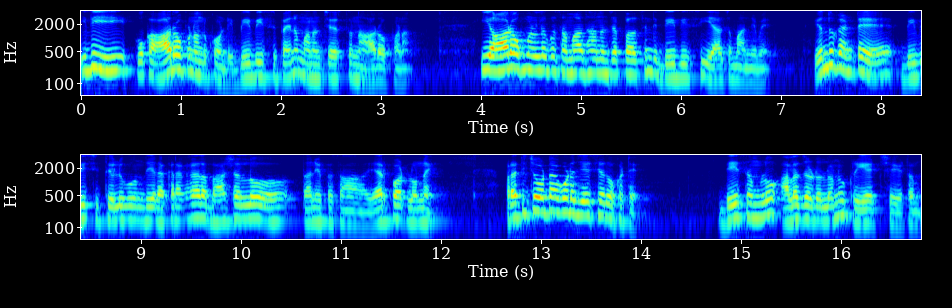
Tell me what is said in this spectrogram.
ఇది ఒక ఆరోపణ అనుకోండి. బీబీసీ పైన మనం చేస్తున్న ఆరోపణ. ఈ ఆరోపణలకు సమాధానం చెప్పాల్సింది బీబీసీ యాజమాన్యమే. ఎందుకంటే బీబీసీ తెలుగు ఉంది రకరకాల భాషల్లో దాని యొక్క సా- ఏర్పాట్లు ఉన్నాయి ప్రతి చోట కూడా చేసేది ఒకటే. దేశంలో అలజడులను క్రియేట్ చేయటం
